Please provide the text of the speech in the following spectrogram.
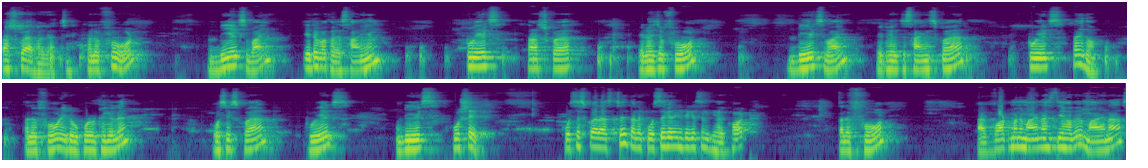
তার স্কোয়ার হয়ে যাচ্ছে। তাহলে ফোর ডিএক্স বাই এটা কত হয়? সাইন টু এক্স তার স্কোয়ার এটা হচ্ছে ফোর ডিএক্স বাই এটা হচ্ছে সাইন স্কোয়ার টু এক্স তাই তো? তাহলে ফোর এটা উপরে উঠে গেলে cosec square two x dx cosec cosec square আসছে, তাহলে কোসেকের ইন্টিগ্রেশন কী হয়? কট তাহলে ফোর আর কট মানে মাইনাস দিয়ে হবে minus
